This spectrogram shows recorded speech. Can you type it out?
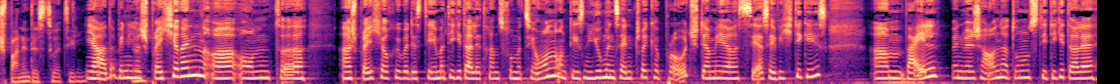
Spannendes zu erzählen. Ja, da bin ich ja. als Sprecherin äh, und äh, äh, spreche auch über das Thema digitale Transformation und diesen Human-Centric Approach, der mir sehr, sehr wichtig ist. Ähm, weil, wenn wir schauen, hat uns die digitale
